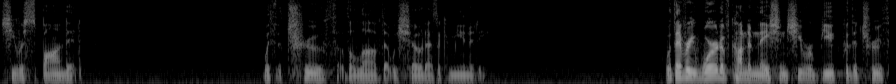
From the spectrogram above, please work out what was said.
she responded with the truth of the love that we showed as a community. With every word of condemnation, she rebuked with the truth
